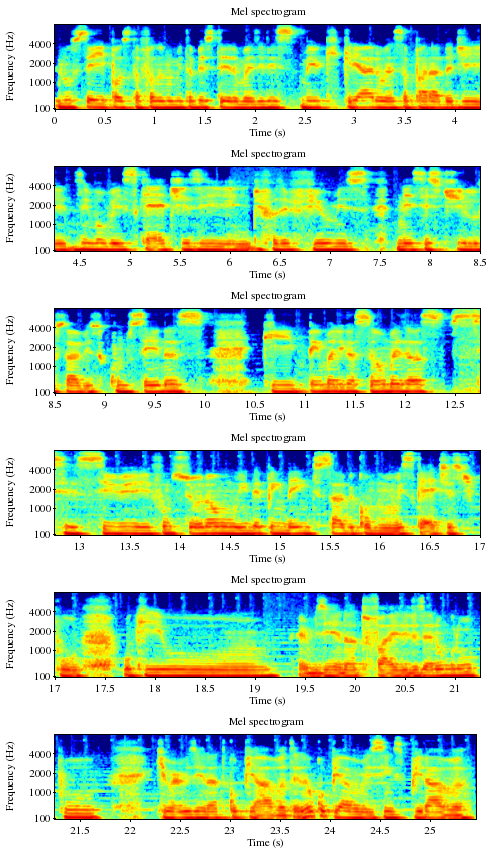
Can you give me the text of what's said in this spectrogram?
Não sei, posso estar falando muita besteira, mas eles meio que criaram essa parada de desenvolver sketches e de fazer filmes nesse estilo, sabe? Com cenas que tem uma ligação, mas elas se, se funcionam independentes, sabe? Como sketches, tipo o que o Hermes e Renato faz. Eles eram um grupo que o Hermes e Renato copiava, não copiava, mas se inspirava.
